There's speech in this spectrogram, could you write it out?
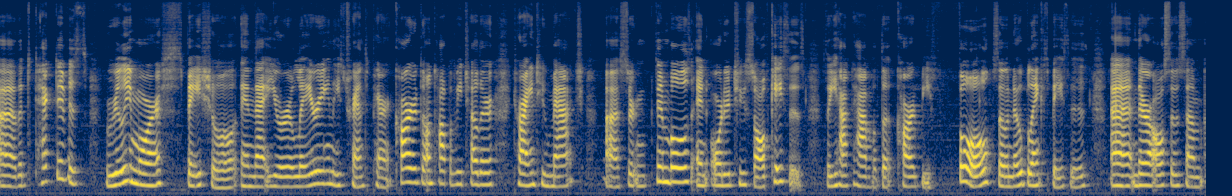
Uh, the detective is really more spatial in that you're layering these transparent cards on top of each other, trying to match uh, certain symbols in order to solve cases. So you have to have the card be full, so no blank spaces, and there are also some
